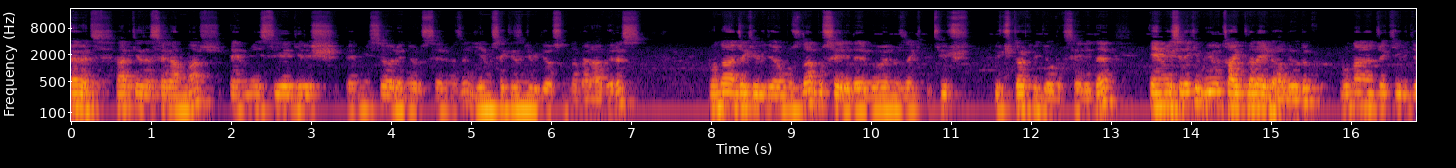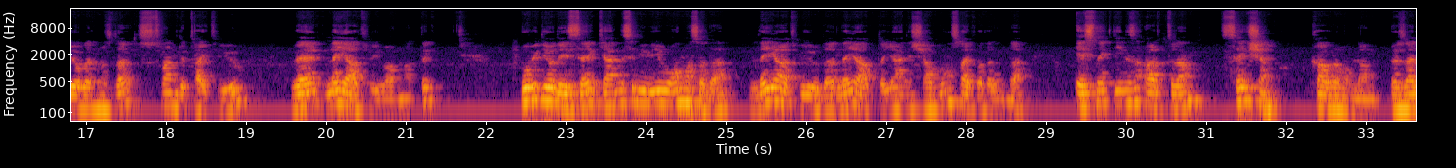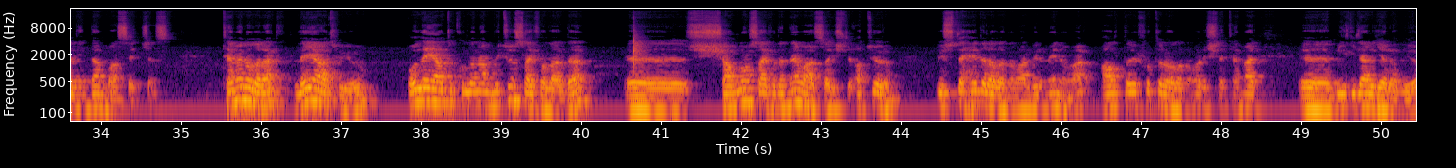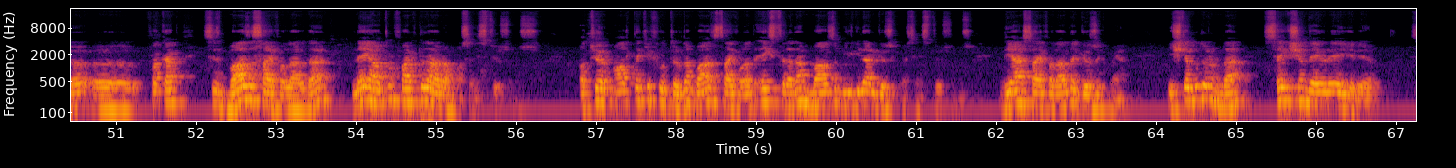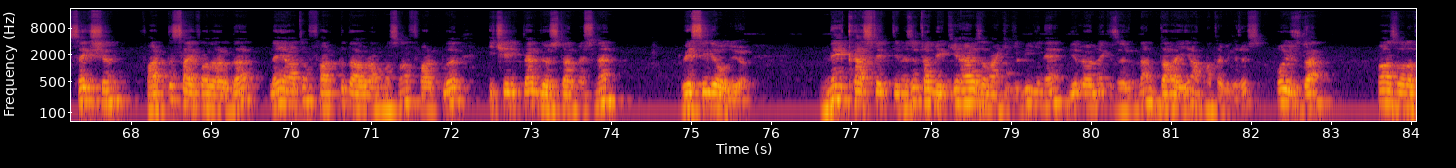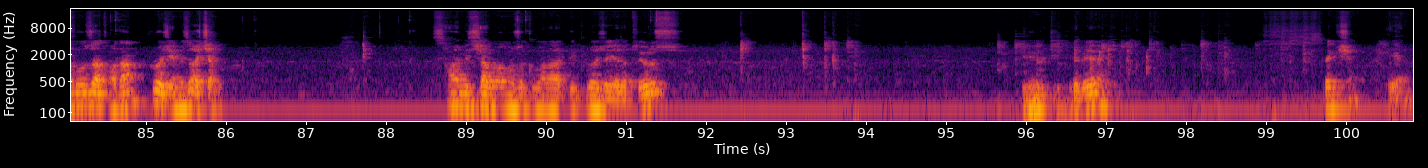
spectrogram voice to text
Evet, herkese selamlar. MVC'ye giriş, MVC öğreniyoruz serimizin 28. videosunda beraberiz. Bundan önceki videomuzda bu seride, bu önümüzdeki 2-3 3-4 videoluk seride MVC'deki view type'ları ele alıyorduk. Bundan önceki videolarımızda Strongly Type View ve Layout View anlattık. Bu videoda ise kendisi bir view olmasa da Layout View'da, Layout'ta yani şablon sayfalarında esnekliğinizi arttıran section kavramından, özelliğinden bahsedeceğiz. Temel olarak layout view, o layout'u kullanan bütün sayfalarda e, şablon sayfada ne varsa işte atıyorum üstte header alanı var, bir menü var. Altta bir footer alanı var. işte temel e, bilgiler yer alıyor. E, fakat siz bazı sayfalarda layout'un farklı davranmasını istiyorsunuz atıyorum alttaki footer'da bazı sayfalarda ekstradan bazı bilgiler gözükmesini istiyorsunuz. Diğer sayfalarda gözükmeyen. İşte bu durumda section devreye giriyor. Section farklı sayfalarda layout'un farklı davranmasına, farklı içerikler göstermesine vesile oluyor. Ne kastettiğimizi tabii ki her zamanki gibi yine bir örnek üzerinden daha iyi anlatabiliriz. O yüzden fazla lafı uzatmadan projemizi açalım. Sabit şablonumuzu kullanarak bir proje yaratıyoruz. Büyük tipleri section diyelim.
